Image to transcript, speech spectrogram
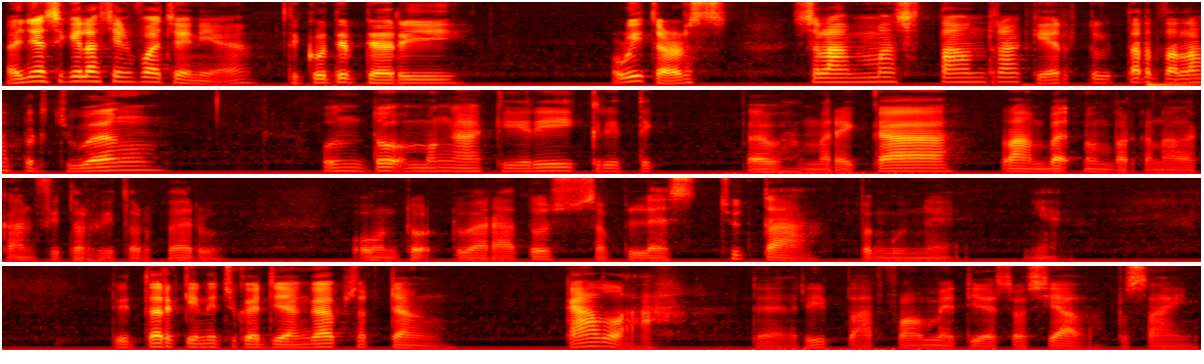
Hanya sekilas info aja ini ya. Dikutip dari Reuters Selama setahun terakhir, Twitter telah berjuang untuk mengakhiri kritik bahwa mereka lambat memperkenalkan fitur-fitur baru untuk 211 juta penggunanya. Twitter kini juga dianggap sedang kalah dari platform media sosial pesaing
